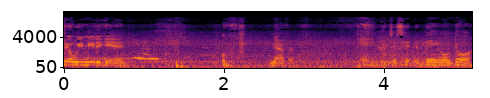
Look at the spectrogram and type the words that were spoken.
Until we meet again. Oof, never. Dang, I just hit the dang on door.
